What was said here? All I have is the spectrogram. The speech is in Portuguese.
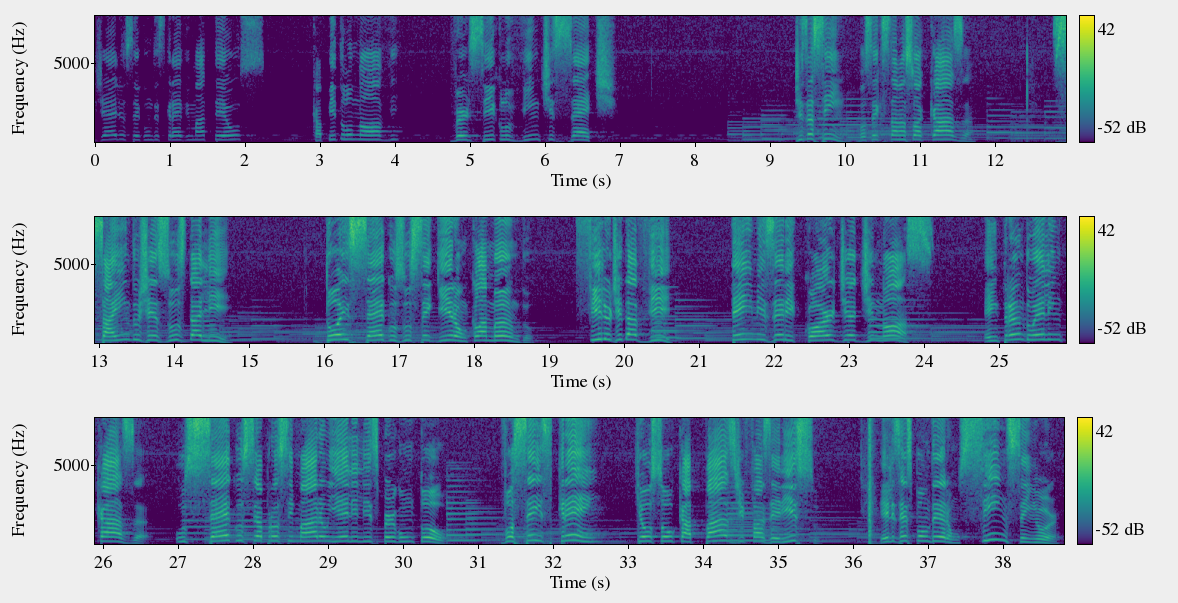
Evangelho segundo escreve Mateus, capítulo 9, versículo 27. Diz assim: você que está na sua casa, saindo Jesus dali, dois cegos o seguiram, clamando: Filho de Davi, tem misericórdia de nós. Entrando ele em casa, os cegos se aproximaram e ele lhes perguntou: Vocês creem que eu sou capaz de fazer isso? Eles responderam: Sim, Senhor.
